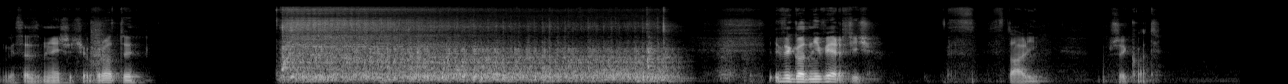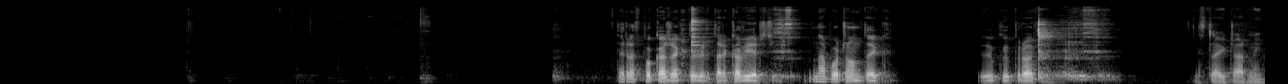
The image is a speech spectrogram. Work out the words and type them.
Mogę sobie zmniejszyć obroty. I wygodnie wiercić stali na przykład. Teraz pokażę jak ta wiertarka wierci. Na początek zwykły profil z tej czarnej.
